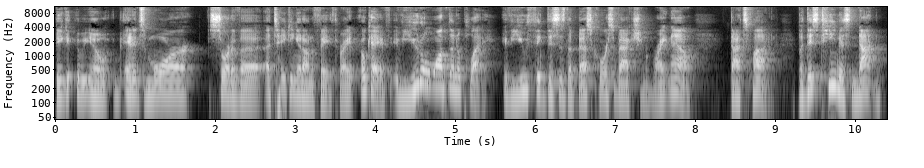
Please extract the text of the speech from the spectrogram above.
you know, and it's more sort of a, a taking it on faith, right? Okay, if, if you don't want them to play, if you think this is the best course of action right now, that's fine. But this team is not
